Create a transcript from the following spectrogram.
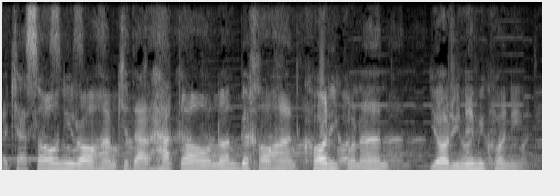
و کسانی را هم که در حق آنان بخواهند کاری کنند یاری نمی کنید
